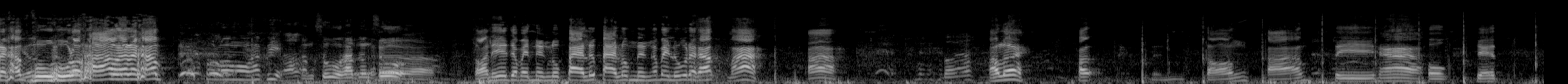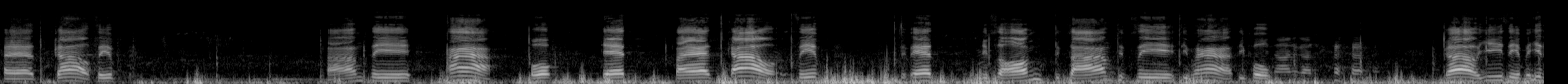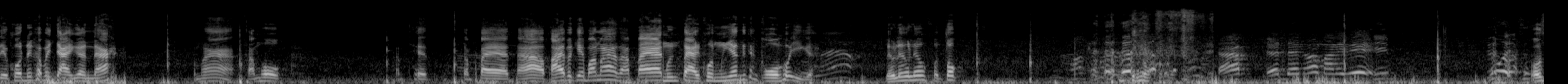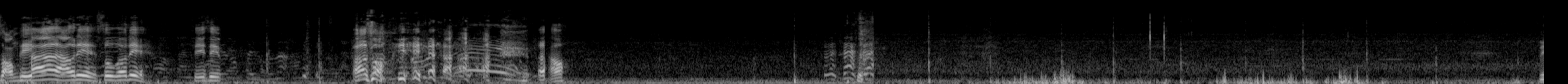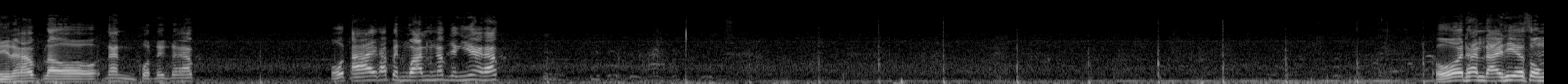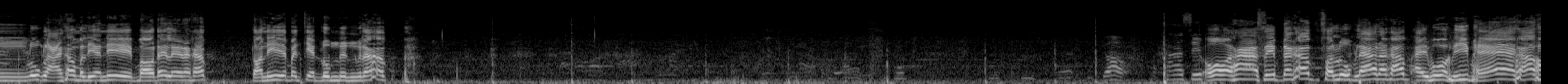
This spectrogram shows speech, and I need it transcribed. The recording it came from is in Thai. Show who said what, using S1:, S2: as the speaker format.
S1: นะครับผูกหูรองเท้าแล้วนะครับ
S2: ต้องสู้ครับต้องสู้
S1: เออตอนนี้จะเป็นหนึ่งลุมแปดหรือแปดลุมหนึ่งก็ไม่รู้นะครับ มาอ่าเอาเลยเอาหนึ่งสองสามสี่ห้าหกเจ็ดแปดเก้าสิบสามสี่ห้าหกเจ็ดแปดเก้าสิบสิบเอ็ดสิบสองสิบสามสิบสี่สิบห้าสิบหก
S2: นานกัน
S1: เก้ายี่สิบไอ้ที่เดี๋ยวคนนึงเขาไม่จ่ายเงินนะสามห้าสามหกสามเจ็ดสามแปดอ่าไปไปเก็บบอลมาสามแปดมึงแปดคนมึงยังจะโกงเขาอีกอะเร็วเร็วเร็วฝนตก
S2: ครับเดินเดินอ้อมมาเลยพี่
S1: โอ้สองทีเอาเอาดิสู้เขาดิสี่สิบเอาสองทีเอา นี่นะครับ เรานั่นคนนึงนะครับ โอ้ตายครับเป็นวันครับอย่างเงี้ยครับ โอ้ท่านใดที่จะส่งลูกหลานเข้ามาเรียนนี่บอกได้เลยนะครับ ตอนนี้จะเป็นเจ็ดลุมหนึ่งนะครับ
S2: ก็ห้าสิบ
S1: โอ้ห้าสิบนะครับ สรุปแล้วนะครับ ไอ้พวกนี้แพ้ครับ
